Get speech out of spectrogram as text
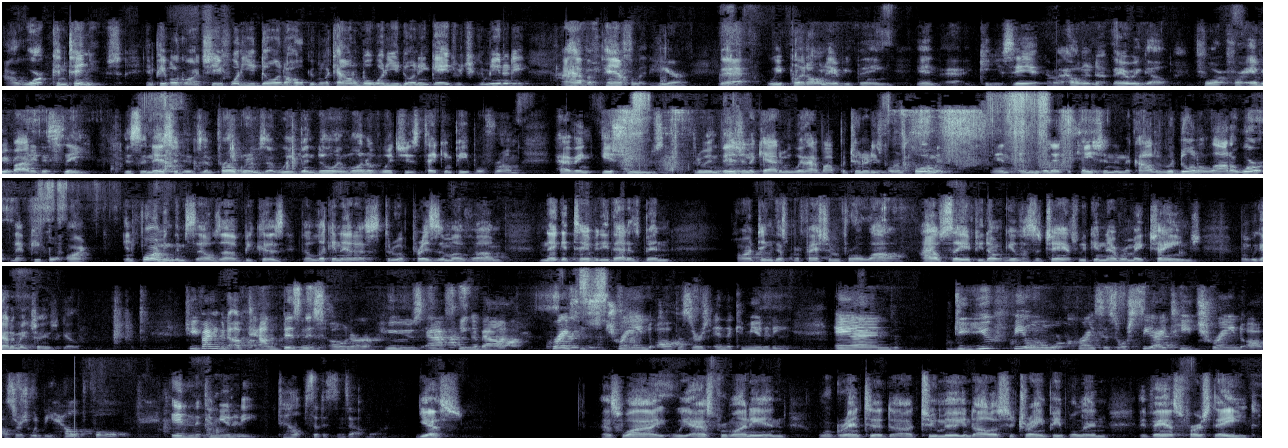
Our work continues. And people are going, Chief, what are you doing to hold people accountable? What are you doing to engage with your community? I have a pamphlet here that we put on everything. And uh, can you see it? Am I holding it up? There we go. For, for everybody to see. This initiatives and programs that we've been doing, one of which is taking people from having issues through Envision Academy, we have opportunities for employment and, and even education in the college. We're doing a lot of work that people aren't informing themselves of because they're looking at us through a prism of um, negativity that has been haunting this profession for a while. I'll say if you don't give us a chance, we can never make change, but we got to make change together. Chief, I have an uptown business owner who's asking about crisis trained officers in the community. And do you feel more crisis or CIT trained officers would be helpful in the community to help citizens out more? Yes. That's why we asked for money and were granted uh, $2 million to train people in advanced first aid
